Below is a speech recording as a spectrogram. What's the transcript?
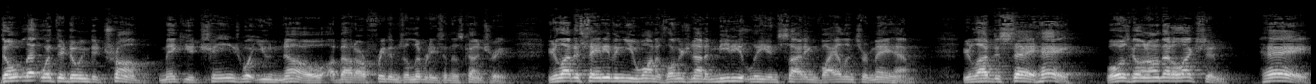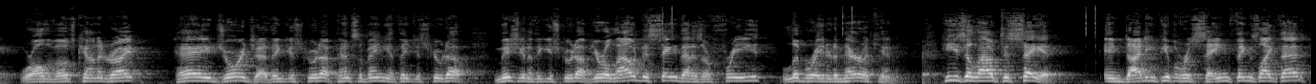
Don't let what they're doing to Trump make you change what you know about our freedoms and liberties in this country. You're allowed to say anything you want as long as you're not immediately inciting violence or mayhem. You're allowed to say, hey, what was going on in that election? Hey, were all the votes counted right? Hey, Georgia, I think you screwed up. Pennsylvania, I think you screwed up. Michigan, I think you screwed up. You're allowed to say that as a free, liberated American. He's allowed to say it. Indicting people for saying things like that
